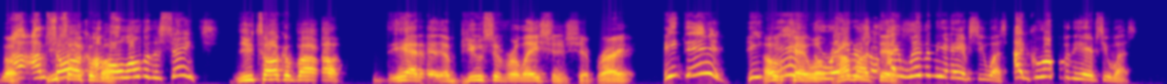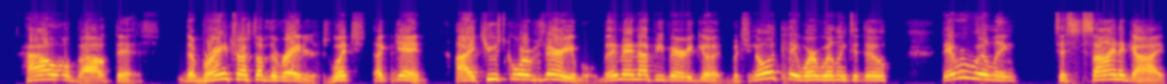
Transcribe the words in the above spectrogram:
Look, I, am sorry, about, I'm all over the Saints. You talk about he had an abusive relationship, right? He did. He okay, did. Well, the Raiders how about are, this? I live in the AFC West. I grew up in the AFC West. How about this? The brain trust of the Raiders, which again, IQ score is variable. They may not be very good, but you know what they were willing to do? They were willing to sign a guy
